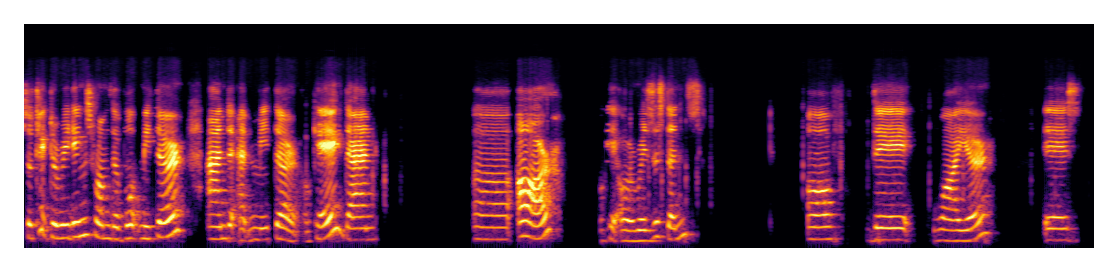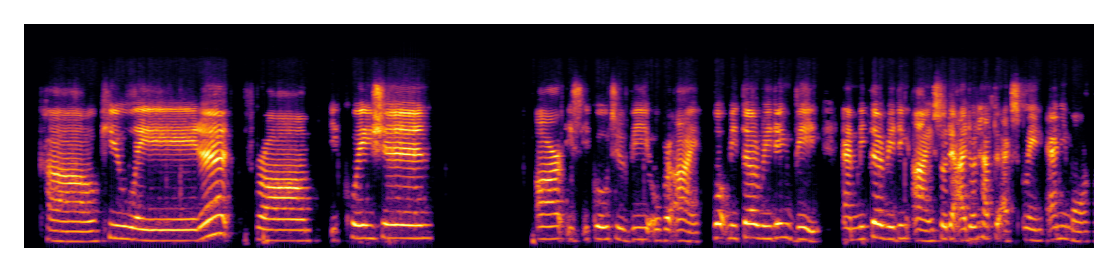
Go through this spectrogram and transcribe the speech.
So take the readings from the voltmeter and the ammeter. Okay. Then uh, R, okay, or resistance of the wire is calculated from equation R is equal to V over I. Voltmeter reading V ammeter reading I so that I don't have to explain anymore.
